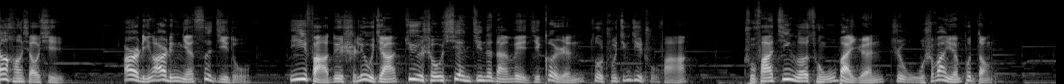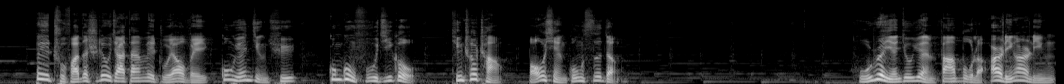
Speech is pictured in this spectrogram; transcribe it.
央行消息，二零二零年四季度，依法对十六家拒收现金的单位及个人作出经济处罚，处罚金额从五百元至五十万元不等。被处罚的十六家单位主要为公园景区、公共服务机构、停车场、保险公司等。胡润研究院发布了《二零二零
